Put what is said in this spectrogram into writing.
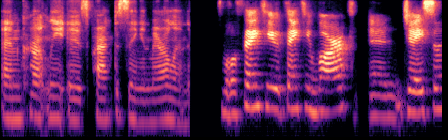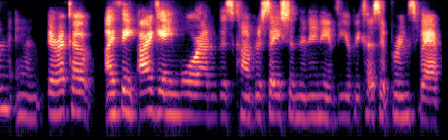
and currently is practicing in Maryland. Well, thank you. Thank you, Mark and Jason and Erica. I think I gain more out of this conversation than any of you because it brings back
